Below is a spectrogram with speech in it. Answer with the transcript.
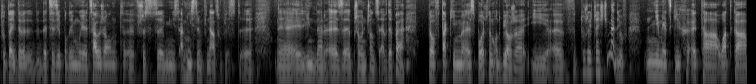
tutaj de decyzję podejmuje cały rząd, wszyscy, a ministrem finansów jest Lindner, przewodniczący FDP, to w takim e, społecznym odbiorze i e, w dużej części mediów niemieckich e, ta łatka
